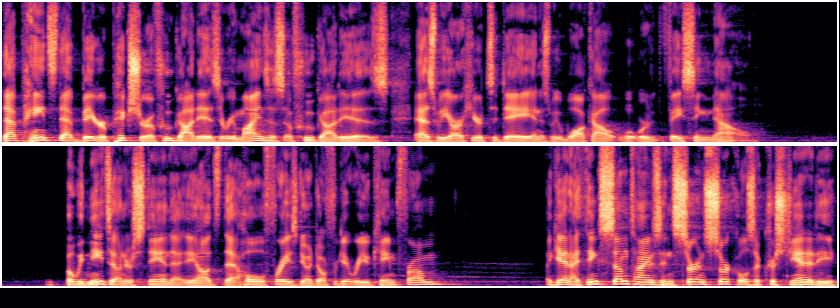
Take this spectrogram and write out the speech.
that paints that bigger picture of who God is. It reminds us of who God is as we are here today and as we walk out what we're facing now. But we need to understand that, you know, it's that whole phrase, you know, don't forget where you came from. Again, I think sometimes in certain circles of Christianity,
